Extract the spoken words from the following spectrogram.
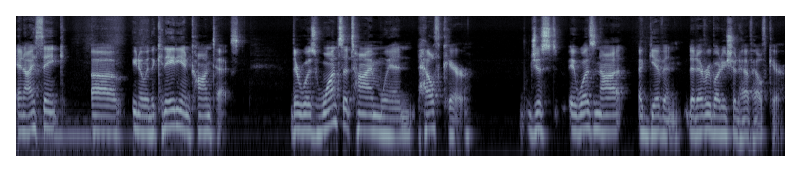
And I think, uh, you know, in the Canadian context, there was once a time when healthcare just it was not a given that everybody should have health care.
